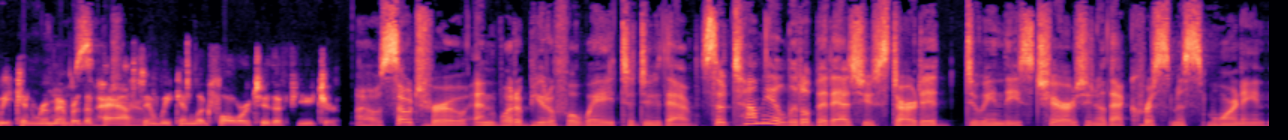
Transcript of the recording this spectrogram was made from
we can remember oh, the past true. and we can look forward to the future. Oh, so true. And what a beautiful way to do that. So tell me a little bit as you started doing these chairs, you know, that Christmas morning,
